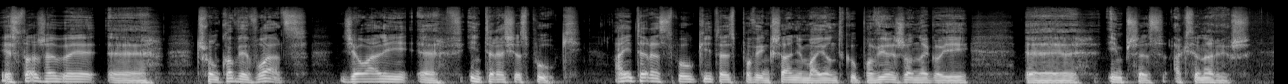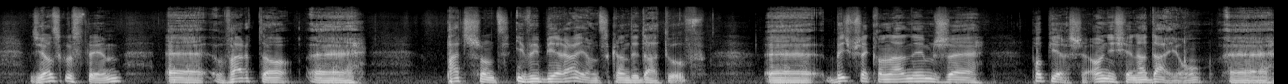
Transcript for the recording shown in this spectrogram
jest to, żeby e, członkowie władz działali e, w interesie spółki. A interes spółki to jest powiększanie majątku powierzonego jej, e, im przez akcjonariuszy. W związku z tym e, warto patrząc i wybierając kandydatów, e, być przekonanym, że po pierwsze, oni się nadają e,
